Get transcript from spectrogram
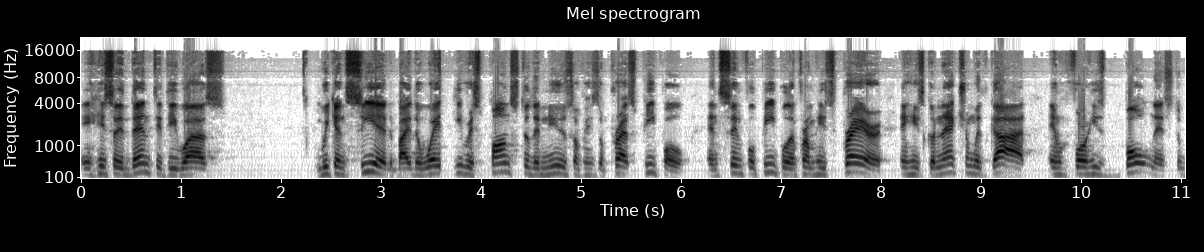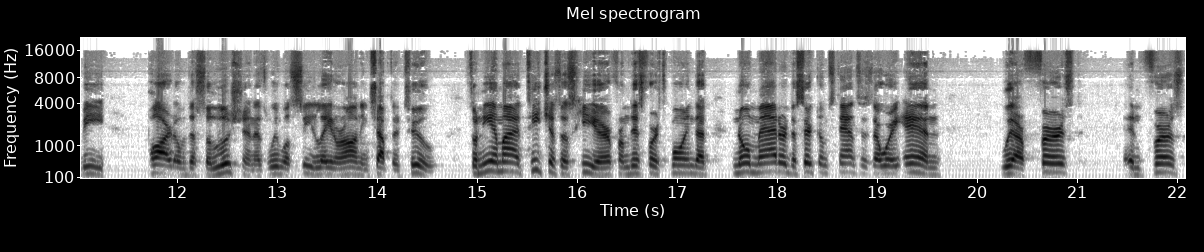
eh, his identity was we can see it by the way he responds to the news of his oppressed people and sinful people, and from his prayer and his connection with God, and for his boldness to be part of the solution, as we will see later on in chapter 2. So Nehemiah teaches us here from this first point that no matter the circumstances that we're in, we are first and first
